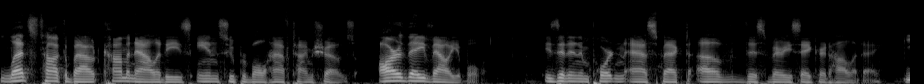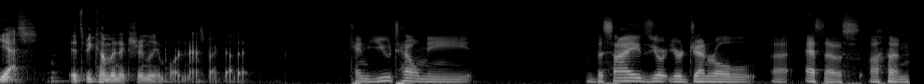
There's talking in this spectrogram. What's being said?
Let's talk about commonalities in Super Bowl halftime shows. Are they valuable? Is it an important aspect of this very sacred holiday? Yes, it's become an extremely important aspect of it. Can you tell me, besides your your general uh, ethos on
